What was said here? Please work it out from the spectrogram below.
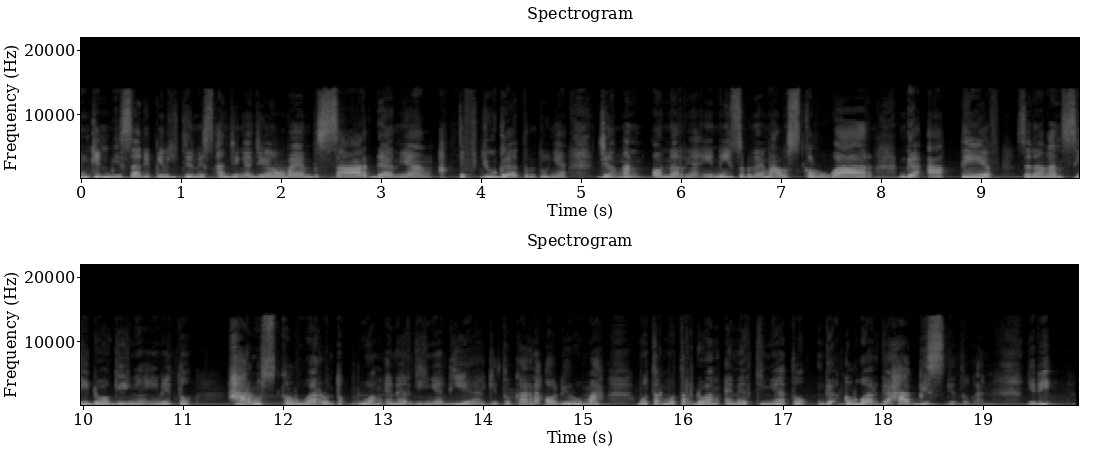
mungkin bisa dipilih jenis anjing-anjing yang lumayan besar dan yang aktif juga tentunya. Jangan ownernya ini sebenarnya males keluar nggak aktif. Sedangkan si doginya ini tuh harus keluar untuk buang energinya dia gitu. Karena kalau di rumah muter-muter doang energinya tuh nggak keluar nggak habis gitu kan. Jadi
